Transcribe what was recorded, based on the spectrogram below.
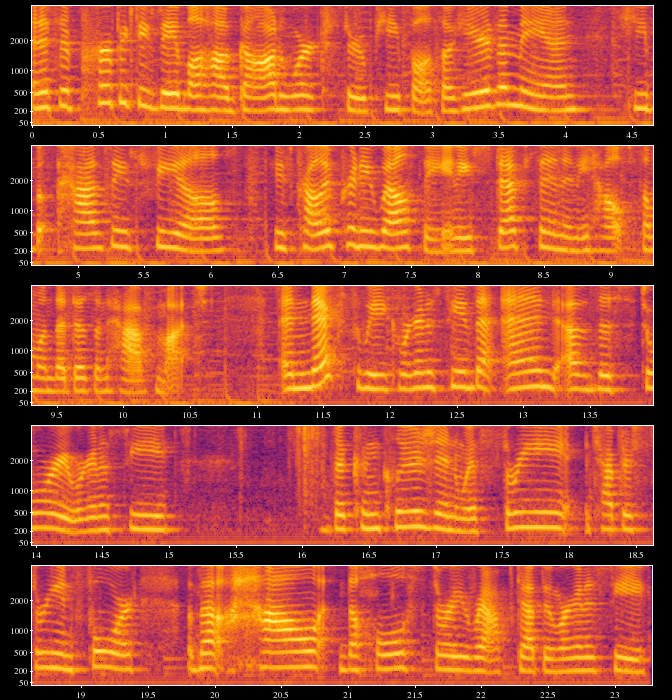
And it's a perfect example of how God works through people. So here's a man, he has these fields, he's probably pretty wealthy, and he steps in and he helps someone that doesn't have much. And next week, we're going to see the end of the story. We're going to see the conclusion with three chapters three and four about how the whole story wrapped up, and we're going to see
